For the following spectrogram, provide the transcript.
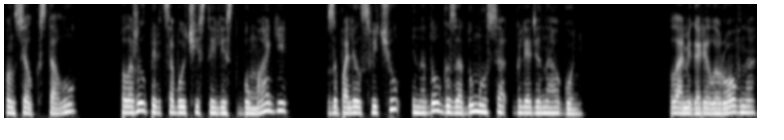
Он сел к столу, положил перед собой чистый лист бумаги, запалил свечу и надолго задумался, глядя на огонь. Пламя горело ровно,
